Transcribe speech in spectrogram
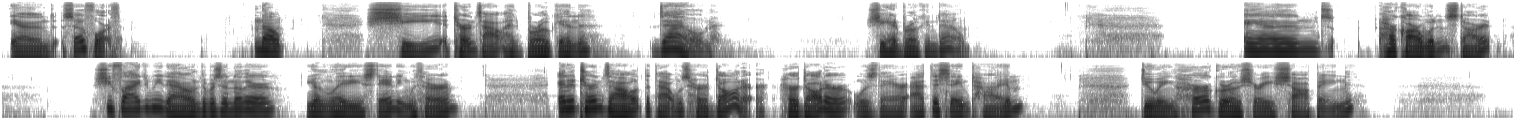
and so forth. Now, she, it turns out, had broken down. She had broken down. And her car wouldn't start. She flagged me down. There was another young lady standing with her. And it turns out that that was her daughter. Her daughter was there at the same time doing her grocery shopping.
